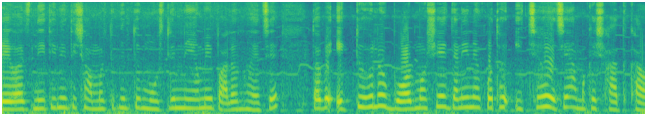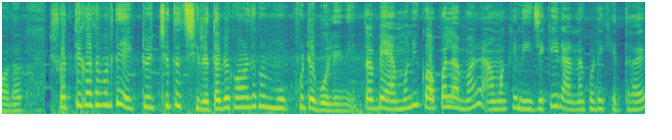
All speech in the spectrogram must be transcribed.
রেওয়াজ, নীতিনীতি সমস্ত কিন্তু মুসলিম নিয়মেই পালন হয়েছে। তবে একটু হলেও বরমশাই জানি না কোথাও ইচ্ছে হয়েছে আমাকে স্বাদ খাওয়ানোর। সত্যি কথা বলতে একটু ইচ্ছে তো ছিল, তবে কোনো তখন মুখ ফুটে বলিনি। তবে এমনই কপাল আমার, আমাকে নিজেকেই রান্না করে খেতে হয়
